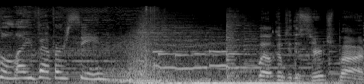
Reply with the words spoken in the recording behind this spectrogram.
Miracle I've ever seen. Welcome to the search bar.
